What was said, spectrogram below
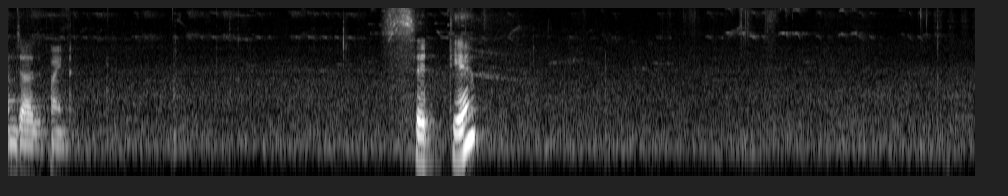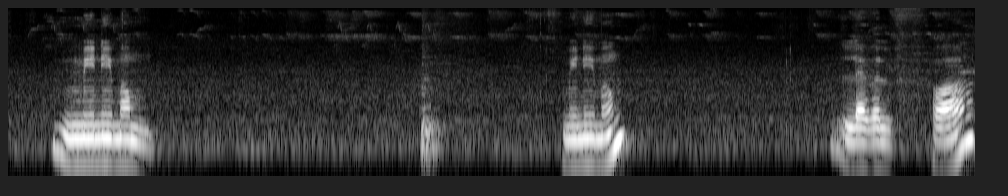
அஞ்சாவது point a minimum minimum level for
